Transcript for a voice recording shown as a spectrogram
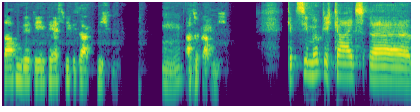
brauchen wir DNPS, wie gesagt, nicht mehr. Mhm. Also gar nicht. Gibt es die Möglichkeit, äh,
